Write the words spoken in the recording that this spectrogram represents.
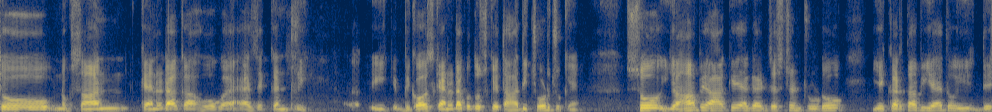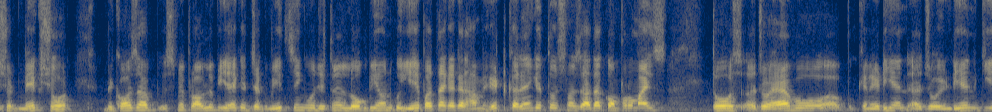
तो नुकसान कनाडा का होगा as a country because Canada को तो उसके तहादी छोड़ चुके हैं। सो so, यहाँ पे आके अगर जस्टिन ट्रूडो ये करता भी है तो they should make sure because अब इसमें प्रॉब्लम ये है कि जगमीत सिंह वो जितने लोग भी हैं उनको ये पता है कि अगर हम हिट करेंगे तो इसमें ज़्यादा कॉम्प्रोमाइज़ तो जो है वो कैनेडियन जो इंडियन की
